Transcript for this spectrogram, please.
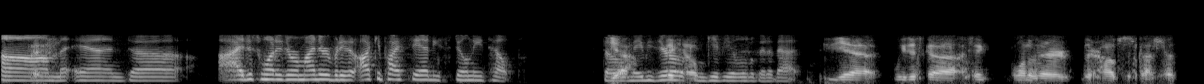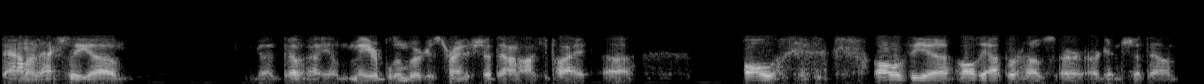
Um and uh I just wanted to remind everybody that Occupy Sandy still needs help. So Yeah, maybe Zero can give you a little bit of that. Yeah, we just got. I think one of their their hubs just got shut down, and actually, um, uh, uh, Mayor Bloomberg is trying to shut down Occupy. Uh, all all of the uh, all the outdoor hubs are are getting shut down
